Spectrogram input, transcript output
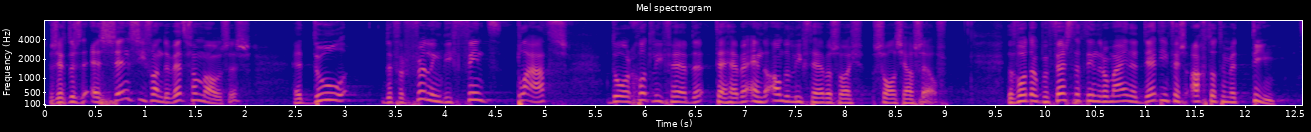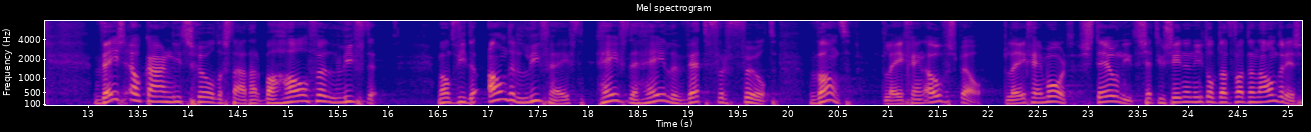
Hij zegt dus de essentie van de wet van Mozes, het doel, de vervulling die vindt plaats door God lief te hebben en de ander lief te hebben zoals, zoals jouzelf. Dat wordt ook bevestigd in Romeinen 13, vers 8 tot en met 10. Wees elkaar niet schuldig, staat daar, behalve liefde. Want wie de ander lief heeft, heeft de hele wet vervuld. Want pleeg geen overspel, pleeg geen moord, steel niet, zet uw zinnen niet op dat wat een ander is.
